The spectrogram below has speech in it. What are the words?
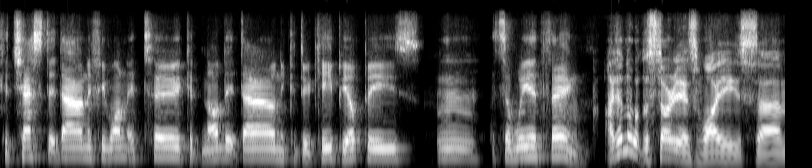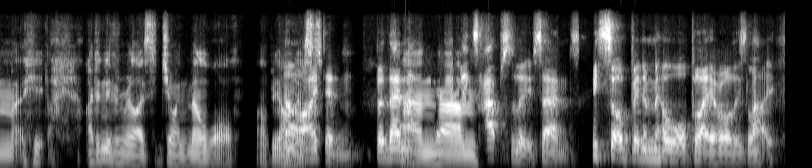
Could chest it down if he wanted to. Could nod it down. He could do keepy uppies. Mm. It's a weird thing. I don't know what the story is. Why he's um he? I didn't even realize he joined Millwall. I'll be honest. No, I didn't. But then and, um, it makes absolute sense. He's sort of been a Millwall player all his life.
